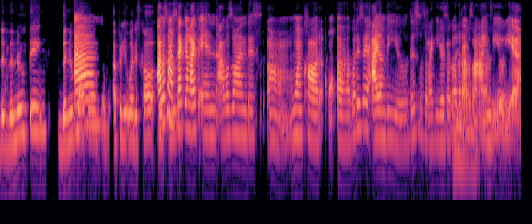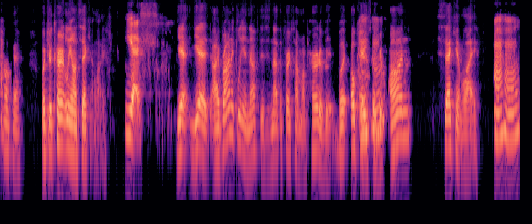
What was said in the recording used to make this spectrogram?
the the new thing, the new platform. um I forget what it's called. I was on? Second Life and I was on this um one called uh what is it? IMVU. This was like years ago that I was on IMVU. Yeah. Okay, but you're currently on Second Life. Yes. Yeah, yeah. Ironically enough, this is not the first time I've heard of it. But okay, so Mhm. you're on Second Life, Mhm.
